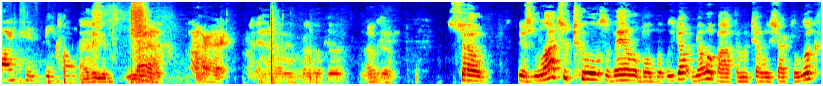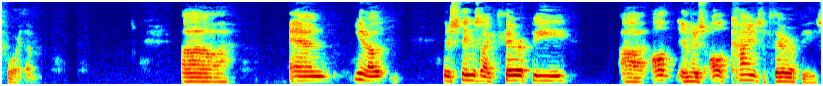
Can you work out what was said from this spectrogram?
Light is behind. I think it's Yeah. yeah. All right. right in front of the. of the- Okay. So there's lots of tools available, but we don't know about them until we start to look for them. Uh, and you know, there's things like therapy, uh, all, and there's all kinds of therapies.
